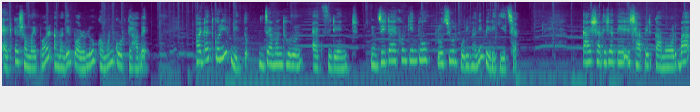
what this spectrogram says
একটা সময় পর আমাদের পরলোক গমন করতে হবে। হঠাৎ করে মৃত্যু। যেমন ধরুন অ্যাক্সিডেন্ট যেটা এখন কিন্তু প্রচুর পরিমাণে বেড়ে গিয়েছে। তার সাথে সাথে সাপের কামড় বা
